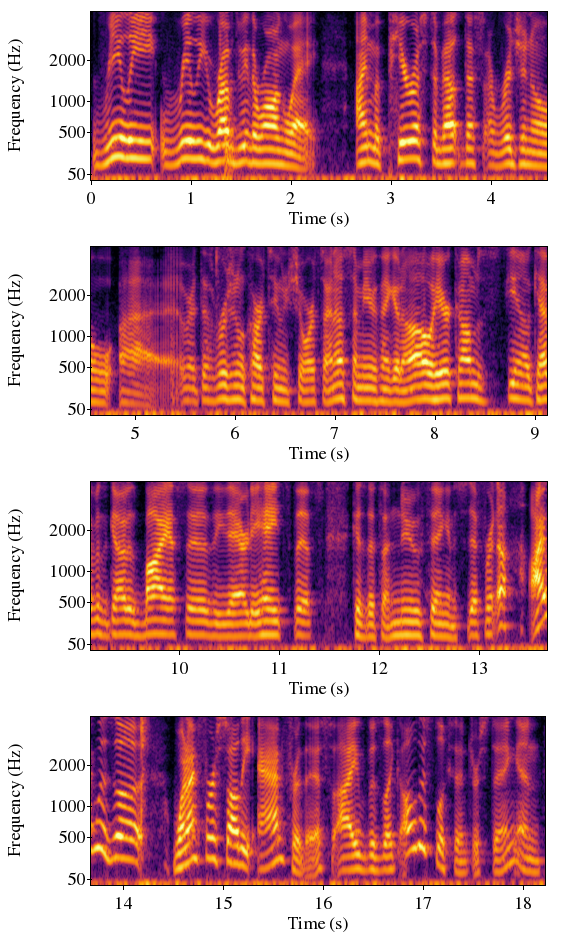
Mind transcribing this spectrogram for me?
really really rubbed me the wrong way. I'm a purist about this original, uh, this original cartoon shorts. I know some of you are thinking, "Oh, here comes, you know, Kevin's got his biases. He already hates this because it's a new thing and it's different." No, I was, uh, when I first saw the ad for this, I was like, "Oh, this looks interesting," and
